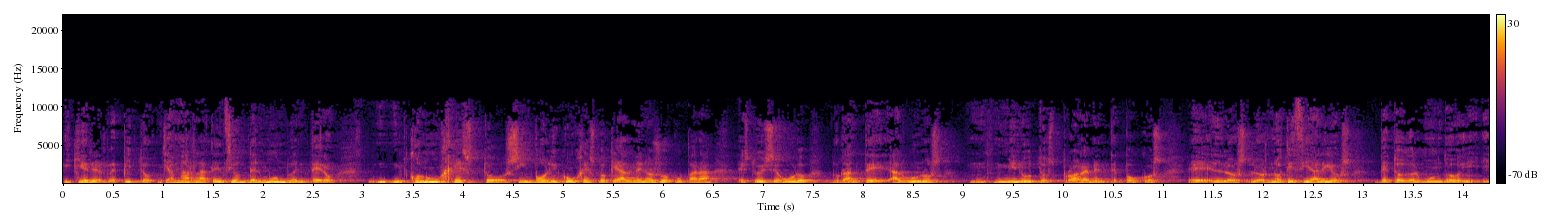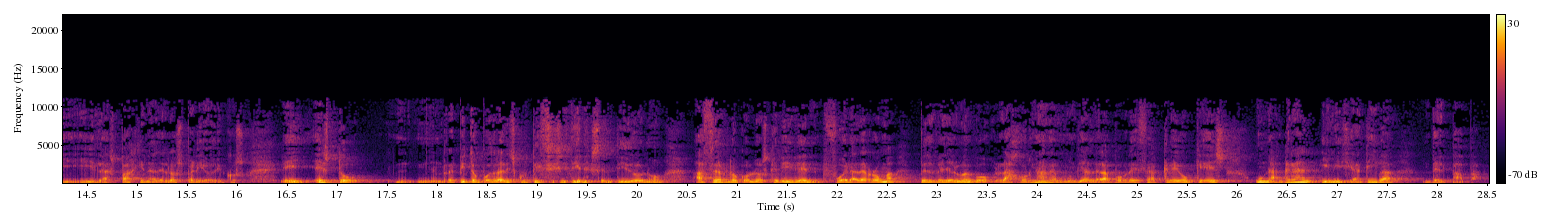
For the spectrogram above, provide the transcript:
y quiere, repito, llamar la atención del mundo entero con un gesto simbólico, un gesto que al menos ocupará, estoy seguro, durante algunos minutos, probablemente pocos, eh, los, noticiarios de todo el mundo y, y, y las páginas de los periódicos. Y esto, repito, podrá discutirse si tiene sentido o no hacerlo con los que viven fuera de Roma, pero desde luego la Jornada Mundial de la Pobreza creo que es una gran iniciativa del Papa.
